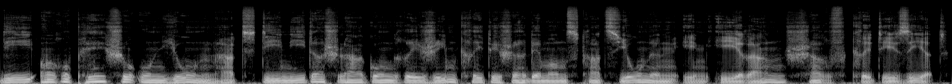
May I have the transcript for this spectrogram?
Die Europäische Union hat die Niederschlagung regimekritischer Demonstrationen im Iran scharf kritisiert.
